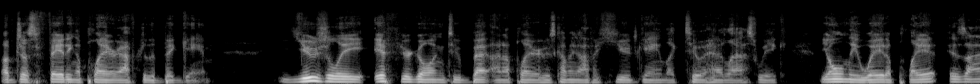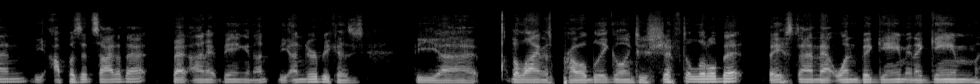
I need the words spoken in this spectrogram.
of just fading a player after the big game. Usually, if you're going to bet on a player who's coming off a huge game like Tua had last week, the only way to play it is on the opposite side of that. Bet on it being an un- the under because the uh, the line is probably going to shift a little bit based on that one big game and a game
